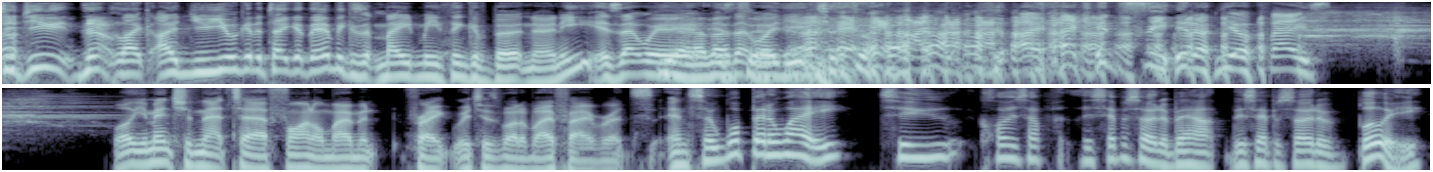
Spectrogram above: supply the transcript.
did you did- like? I knew you were going to take it there because it made me think of Bert and Ernie. Is that where? Yeah, is that's that it, what you? yeah. I, I, I can see it on your face. Well, you mentioned that uh, final moment, Frank, which is one of my favorites. And so, what better way to close up this episode about this episode of Bluey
